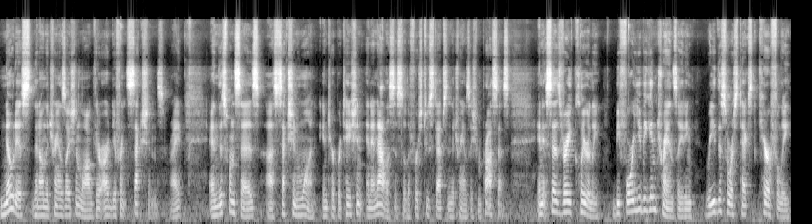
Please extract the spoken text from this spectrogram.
Notice that on the translation log, there are different sections, right? And this one says uh, section one, interpretation and analysis. So the first two steps in the translation process. And it says very clearly, before you begin translating, read the source text carefully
